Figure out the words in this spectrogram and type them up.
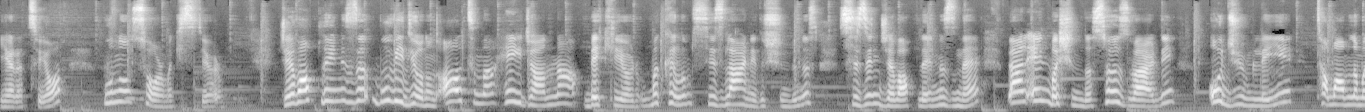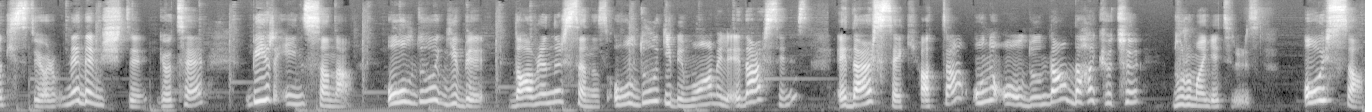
yaratıyor? Bunu sormak istiyorum. Cevaplarınızı bu videonun altına heyecanla bekliyorum. Bakalım sizler ne düşündünüz? Sizin cevaplarınız ne? Ben en başında söz verdiğim o cümleyi tamamlamak istiyorum. Ne demişti Göte? Bir insana olduğu gibi davranırsanız, olduğu gibi muamele ederseniz, edersek hatta onu olduğundan daha kötü duruma getiririz. Oysa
